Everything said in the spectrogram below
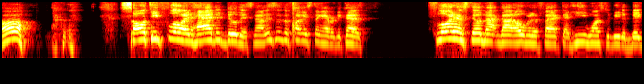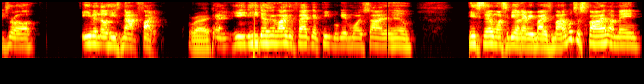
Oh. salty Floyd had to do this. Now, this is the funniest thing ever because Floyd has still not got over the fact that he wants to be the big draw, even though he's not fighting. Right. Okay? He he doesn't like the fact that people get more shine than him. He still wants to be on everybody's mind, which is fine. I mean,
